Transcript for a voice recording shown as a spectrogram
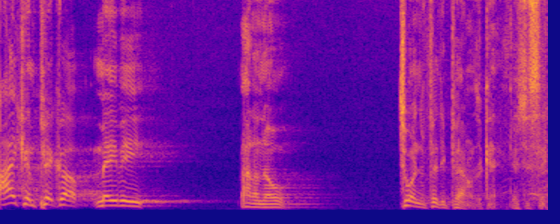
I can pick up maybe, I don't know, 250 pounds, okay, let's just say.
